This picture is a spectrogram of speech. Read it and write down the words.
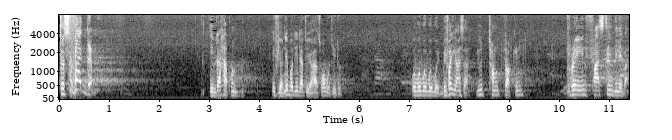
to spite them. If that happened, if your neighbor did that to your house, what would you do? Wait, wait, wait, wait, wait. Before you answer, you tongue talking, praying, fasting believer.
